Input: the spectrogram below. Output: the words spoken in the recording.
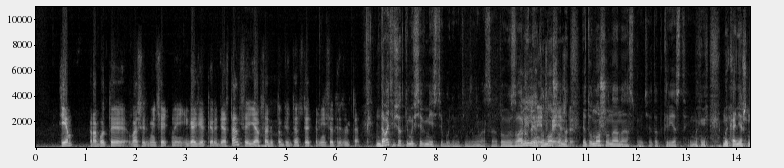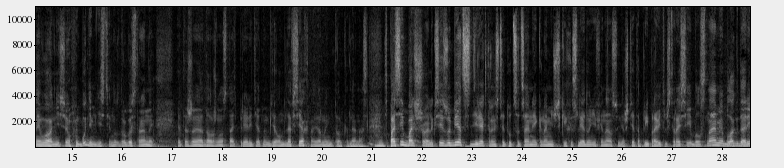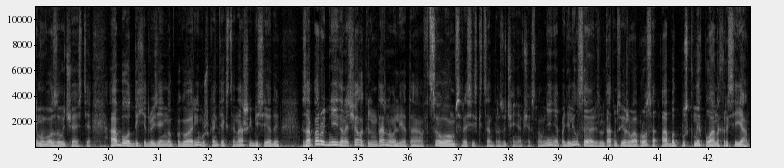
тем, работы вашей замечательной и газеты, и радиостанции, я абсолютно убежден, что это принесет результат. Давайте все-таки мы все вместе будем этим заниматься. А то взвалили ну, эту, ношу на, эту ношу на нас, понимаете, этот крест. И мы, мы, конечно, его несем и будем нести, но с другой стороны, это же должно стать приоритетным делом для всех, наверное, не только для нас. Спасибо большое. Алексей Зубец, директор Института социально-экономических исследований финансового университета при правительстве России, был с нами. Благодарим его за участие. Об отдыхе, друзья, немного поговорим уж в контексте нашей беседы. За пару дней до начала календарного лета в ЦИОМ, Всероссийский центр изучения общественного мнения, поделился результатом свежего опроса об отпускных планах россиян.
